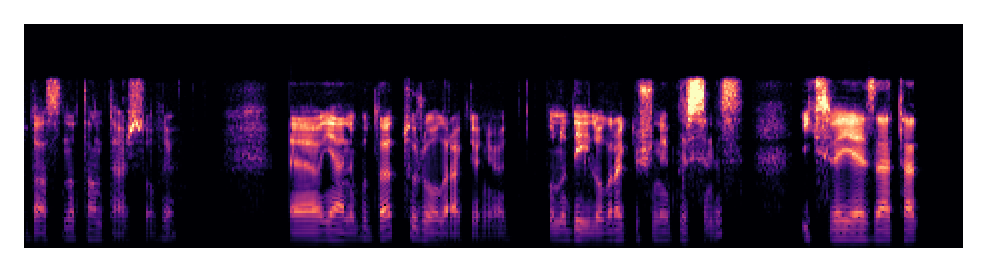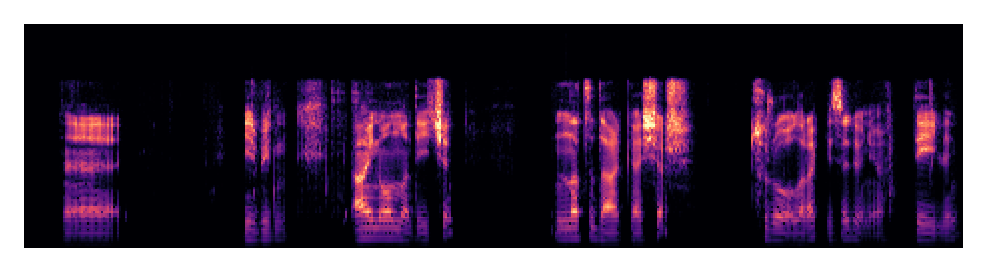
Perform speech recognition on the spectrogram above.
Bu da aslında tam tersi oluyor. Ee, yani bu da true olarak dönüyor. Bunu değil olarak düşünebilirsiniz. X ve Y zaten e, birbirinin aynı olmadığı için not'ı da arkadaşlar true olarak bize dönüyor. Değilin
